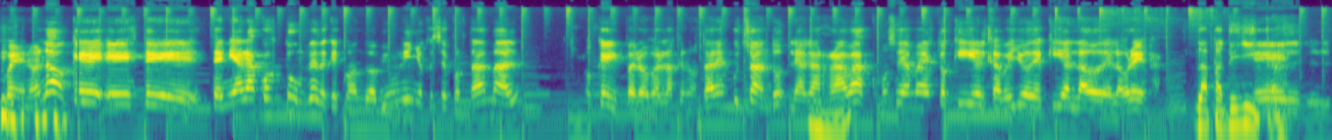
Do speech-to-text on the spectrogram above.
Bueno, no, que este, tenía la costumbre de que cuando había un niño que se portaba mal, ok, pero para los que nos están escuchando, le agarraba, ¿cómo se llama esto aquí? El cabello de aquí al lado de la oreja. La patillita. el-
